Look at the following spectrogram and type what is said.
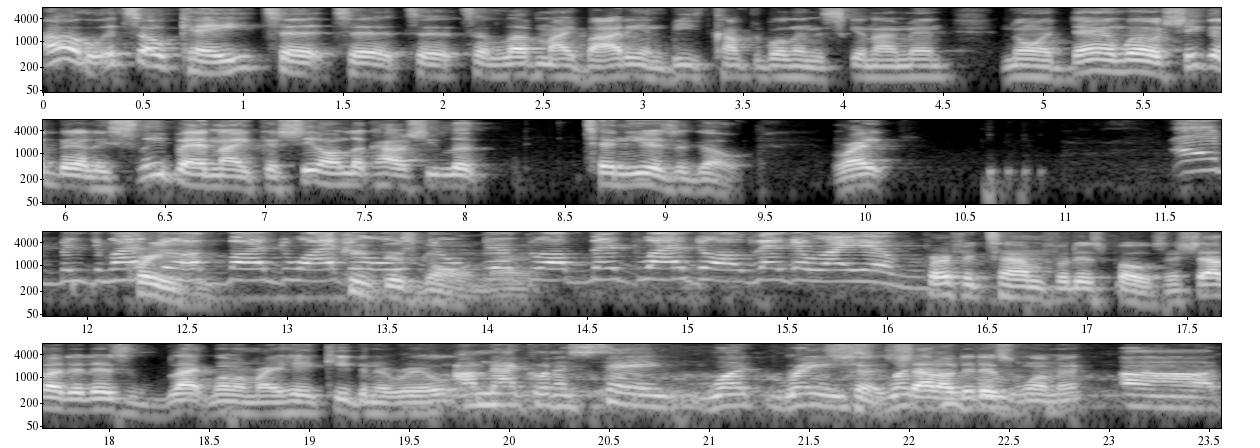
"Oh, it's okay to to to to love my body and be comfortable in the skin I'm in," knowing damn well she could barely sleep at night because she don't look how she looked ten years ago, right? Crazy. Let's keep this going, man. Perfect time for this post, and shout out to this black woman right here keeping it real. I'm not gonna say what race. Shout what out to this woman. Uh,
